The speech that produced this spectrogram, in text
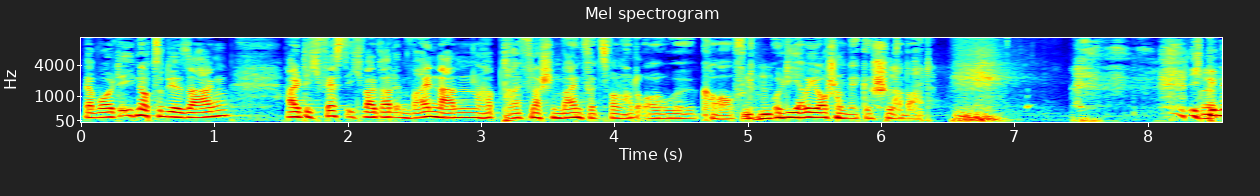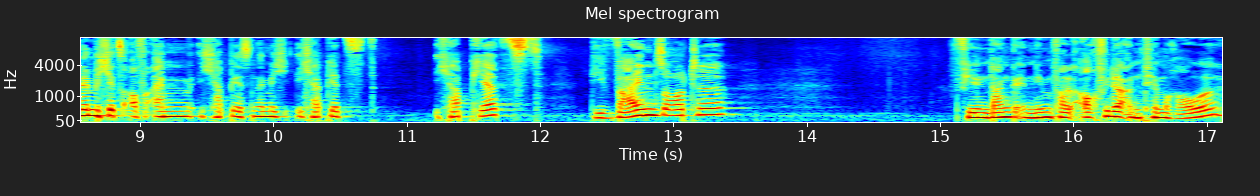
Da wollte ich noch zu dir sagen, halte ich fest, ich war gerade im Weinladen und habe drei Flaschen Wein für 200 Euro gekauft und die habe ich auch schon weggeschlabbert. ich bin nämlich jetzt auf einem, ich habe jetzt nämlich, ich habe jetzt, ich habe jetzt die Weinsorte. Vielen Dank in dem Fall auch wieder an Tim Raue,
